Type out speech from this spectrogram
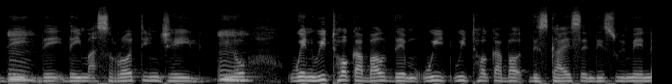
They they they must rot in jail. You know, when we talk about them, we we talk about these guys and these women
